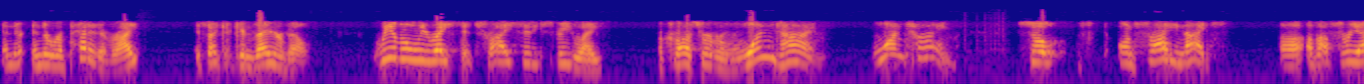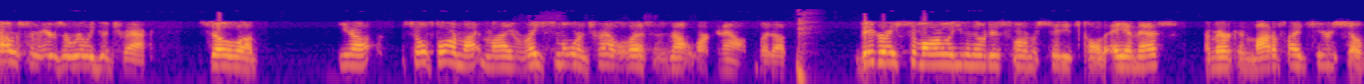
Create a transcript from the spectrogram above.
and they're and they're repetitive, right? It's like a conveyor belt. We have only raced at Tri City Speedway across river one time. One time. So on Friday nights, uh, about three hours from here is a really good track. So, uh, you know, so far my my race more and travel less is not working out. But uh, big race tomorrow, even though it is Farmer City, it's called AMS American Modified Series. So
